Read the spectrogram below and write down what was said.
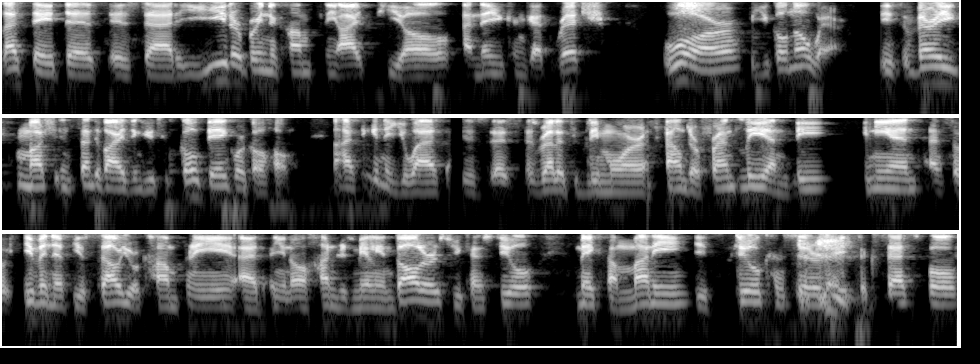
Let's say this is that you either bring the company IPO and then you can get rich, or you go nowhere. It's very much incentivizing you to go big or go home. I think in the US, it's relatively more founder friendly and convenient. And so even if you sell your company at, you know, $100 million, you can still make some money. It's still considered a mm-hmm. successful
